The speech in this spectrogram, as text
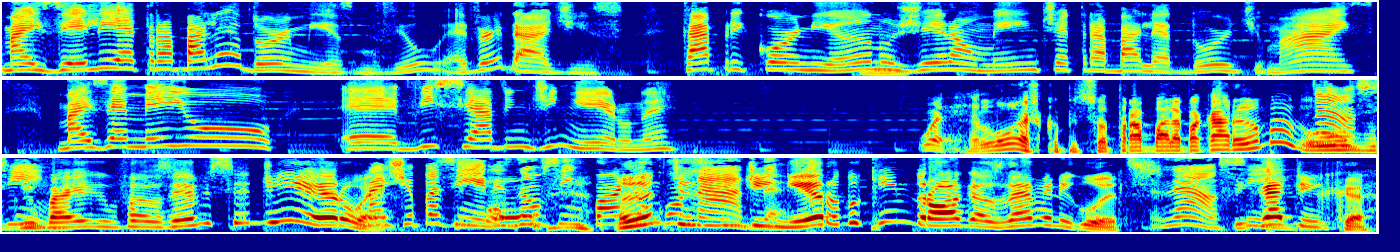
Mas ele é trabalhador mesmo, viu? É verdade isso. Capricorniano geralmente é trabalhador demais, mas é meio é, viciado em dinheiro, né? Ué, é lógico, a pessoa trabalha pra caramba, Não, o sim. que vai fazer é ser dinheiro, ué. Mas, tipo assim, eles não se importam Antes com nada. em dinheiro do que em drogas, né, Meniguts? Não, sim. Fica a dica.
